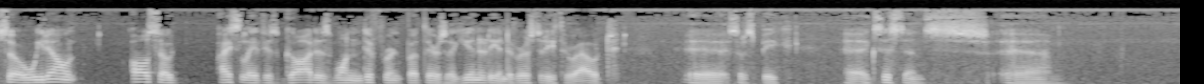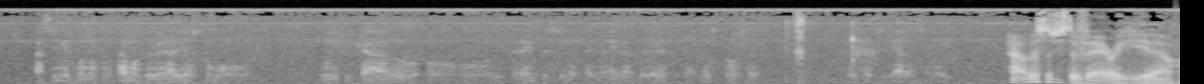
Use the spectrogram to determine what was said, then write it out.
So we don't also isolate as God as one different, but there's a unity and diversity throughout, uh, so to speak, uh, existence. Um, Asimismo, no tratamos de ver a Dios como unificado o, o diferente, sino que hay maneras de ver las dos cosas reconciliadas en él. Now, this is just a very, you know,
